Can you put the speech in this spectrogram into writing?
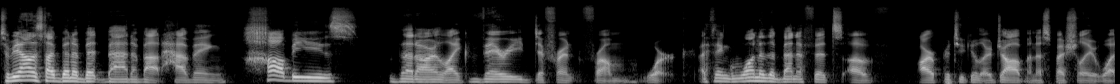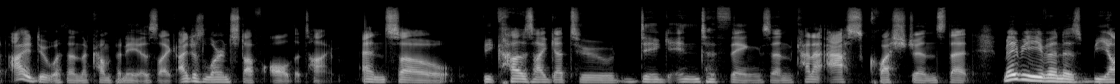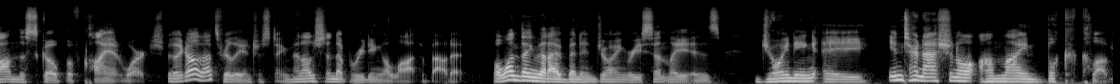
To be honest, I've been a bit bad about having hobbies that are like very different from work. I think one of the benefits of our particular job, and especially what I do within the company, is like I just learn stuff all the time. And so because I get to dig into things and kind of ask questions that maybe even is beyond the scope of client work. Just be like, oh, that's really interesting. Then I'll just end up reading a lot about it. But one thing that I've been enjoying recently is joining a international online book club.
